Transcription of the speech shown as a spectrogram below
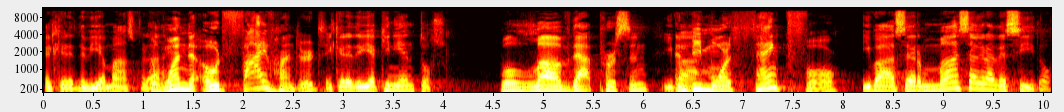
El que le debía más, The ¿verdad? one that owed 500 El que le debía 500 will love that person and be more thankful iba a ser más agradecido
